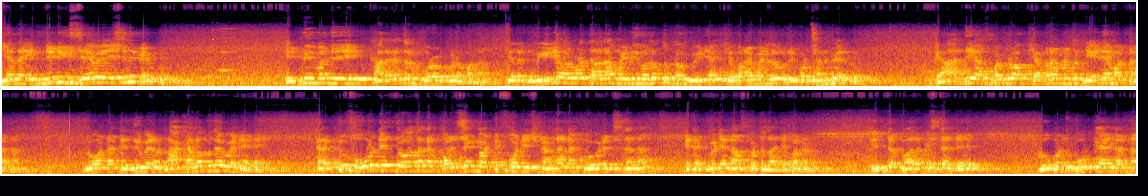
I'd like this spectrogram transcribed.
ఇలా ఇంటికి సేవ చేసింది మేము. ఎనిమిది మంది కార్యకర్తలు కూడుకున్నాం అన్న. ఇలా మీడియా కూడా దాదాపు ఎనిమిది వందల తొమ్మిది మీడియా కెమెరామెన్లు రిపోర్ట్ చనిపోయారు. గాంధీ హాస్పిటల్లో ఆ కెమెరామెన్తో నేనే మాట్లాడినా. నువ్వు అన్నట్టు ఎందుకు పోయినావు? నా కళ్ళ ముందే పోయినా కరెక్ట్ ఫోర్ డేస్ తర్వాత నా పరిచయం బట్టి ఫోన్ చేసిన అన్న నాకు కోవిడ్ వచ్చిందన్న నేను అడ్మిట్ అయిన హాస్పిటల్ అని చెప్పన్నాడు. ఎంత బాధపిస్తుందంటే లోపల పోకేయండి అన్న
